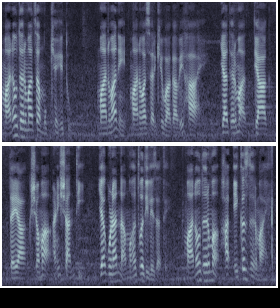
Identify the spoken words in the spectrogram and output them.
मानव धर्माचा मुख्य हेतू मानवाने मानवासारखे वागावे हा आहे. या धर्मात त्याग दया क्षमा आणि शांती या गुणांना महत्त्व दिले जाते. मानव धर्म हा एकच धर्म आहे.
